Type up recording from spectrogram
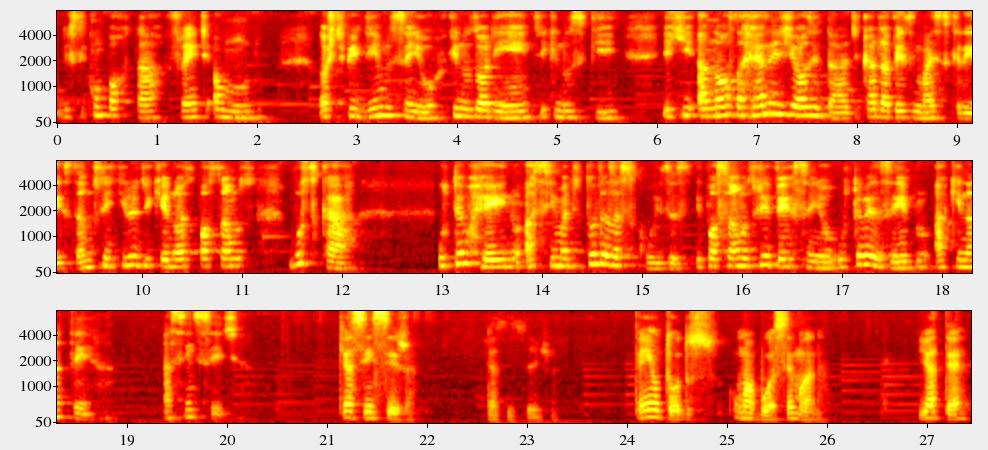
de se comportar frente ao mundo. Nós te pedimos, Senhor, que nos oriente, que nos guie e que a nossa religiosidade cada vez mais cresça, no sentido de que nós possamos buscar o teu reino acima de todas as coisas e possamos viver, Senhor, o teu exemplo aqui na terra. Assim seja. Que assim seja. Que assim seja. Tenham todos uma boa semana. E até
